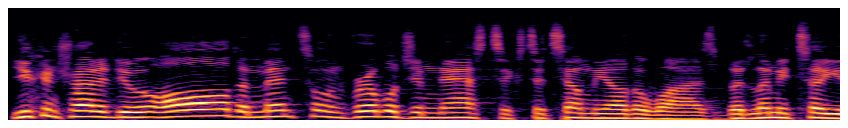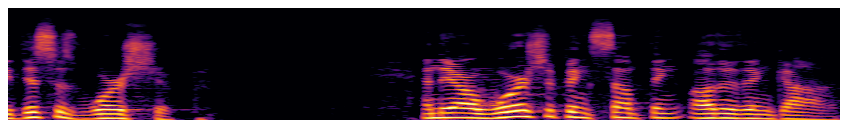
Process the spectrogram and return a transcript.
You can try to do all the mental and verbal gymnastics to tell me otherwise, but let me tell you, this is worship. And they are worshiping something other than God.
